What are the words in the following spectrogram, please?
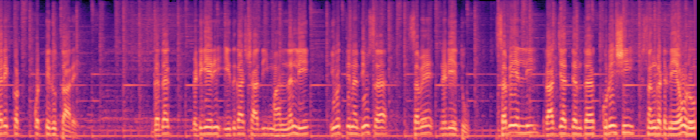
ಕರೆ ಕೊಟ್- ಕೊಟ್ಟಿರುತ್ತಾರೆ. ಗದಗ್, ಬೆಟಗೇರಿ ಈದ್ಗಾ ಶಾದಿ ಮಹಲ್ನಲ್ಲಿ ಇವತ್ತಿನ ದಿವಸ ಸಭೆ ನಡೆಯಿತು. ಸಭೆಯಲ್ಲಿ ರಾಜ್ಯಾದ್ಯಂತ ಕುರೇಶಿ ಸಂಘಟನೆಯವರು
